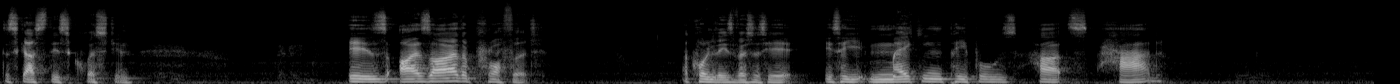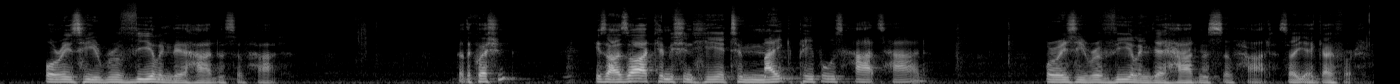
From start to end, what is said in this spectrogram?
discuss this question is Isaiah the prophet, according to these verses here, is he making people's hearts hard? Or is he revealing their hardness of heart? Got the question? Is Isaiah commissioned here to make people's hearts hard? Or is he revealing their hardness of heart? So, yeah, go for it.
